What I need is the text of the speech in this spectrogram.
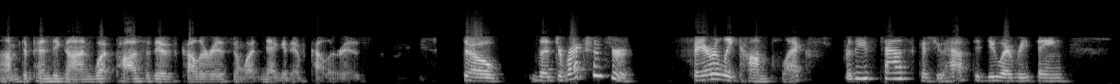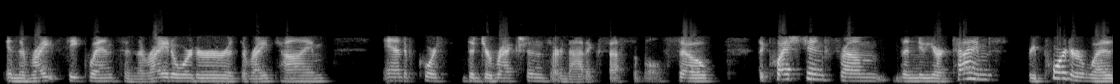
um, depending on what positive color is and what negative color is. So the directions are fairly complex for these tasks because you have to do everything in the right sequence, in the right order, at the right time. And of course, the directions are not accessible. So the question from the New York Times reporter was,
